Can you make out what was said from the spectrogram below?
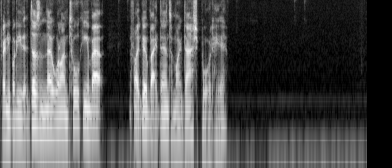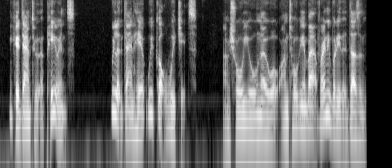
For anybody that doesn't know what I'm talking about, if I go back down to my dashboard here, we go down to appearance. We look down here, we've got widgets. I'm sure you all know what I'm talking about. For anybody that doesn't,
